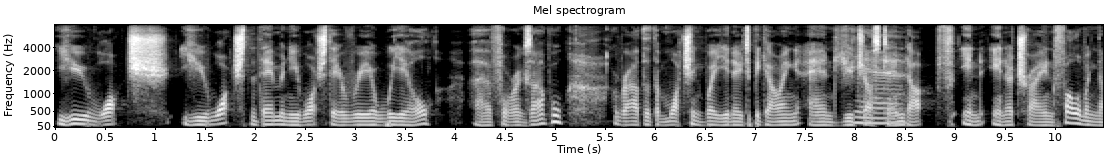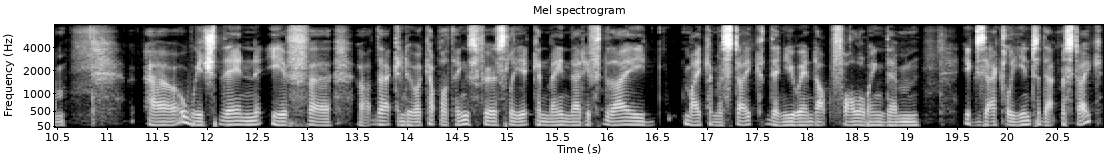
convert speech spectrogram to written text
you watch you watch them and you watch their rear wheel uh, for example, rather than watching where you need to be going, and you just end up in in a train following them. Uh, which then, if uh, uh, that can do a couple of things. Firstly, it can mean that if they make a mistake, then you end up following them exactly into that mistake,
